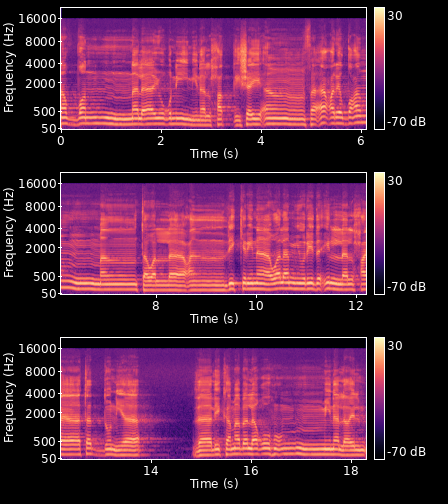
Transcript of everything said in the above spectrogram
الظن لا يغني من الحق شيئا فاعرض عمن تولى عن ذكرنا ولم يرد الا الحياة الدنيا ذلك مبلغهم من العلم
